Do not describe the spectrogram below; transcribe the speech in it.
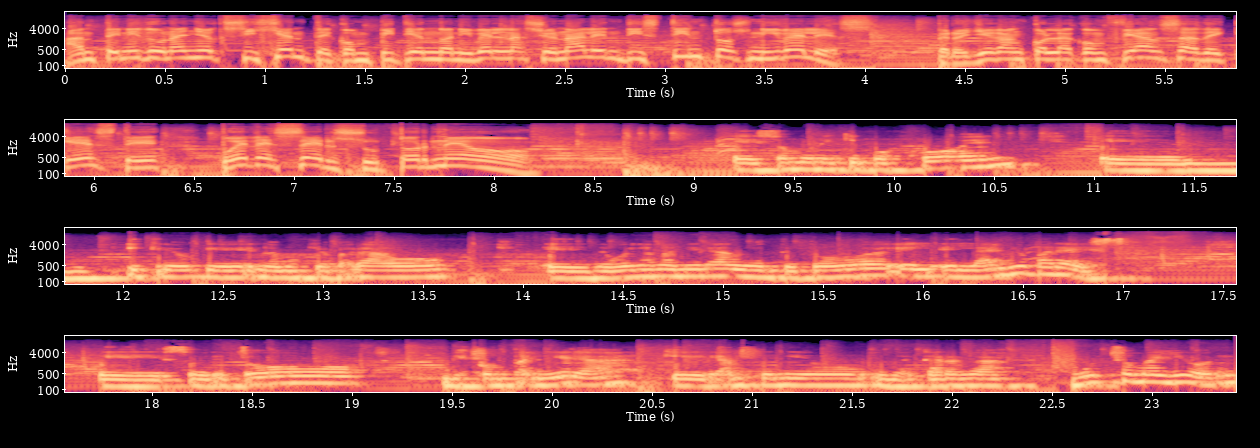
han tenido un año exigente compitiendo a nivel nacional en distintos niveles, pero llegan con la confianza de que este puede ser su torneo. Eh, somos un equipo joven eh, y creo que nos hemos preparado eh, de buena manera durante todo el año para eso. Sobre todo mis compañeras que han tenido una carga mucho mayor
